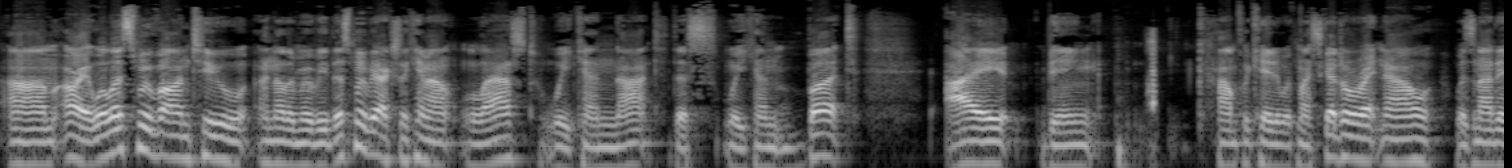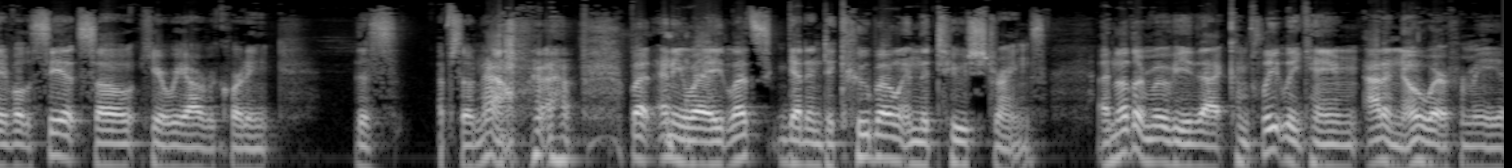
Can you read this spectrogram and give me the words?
Um, all right, well, let's move on to another movie. This movie actually came out last weekend, not this weekend, but I, being complicated with my schedule right now, was not able to see it, so here we are recording this episode now. but anyway, let's get into Kubo and the Two Strings. Another movie that completely came out of nowhere for me.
